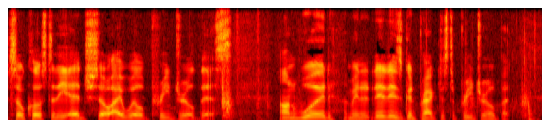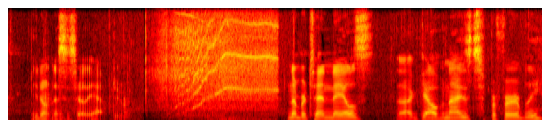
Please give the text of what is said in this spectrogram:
so close to the edge, so I will pre-drill this. On wood, I mean, it, it is good practice to pre-drill, but you don't necessarily have to. Number 10 nails, uh, galvanized preferably.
